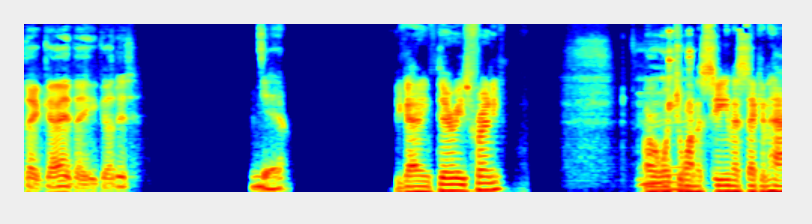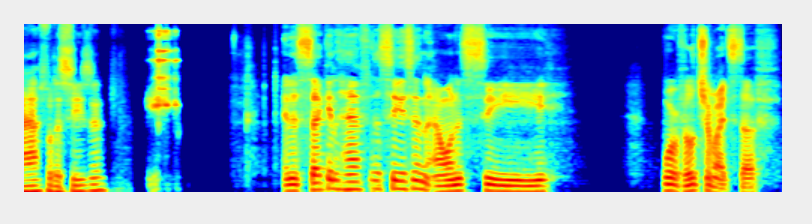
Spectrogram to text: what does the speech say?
that guy that he gutted. Yeah. You got any theories, Freddie, or what Mm. you want to see in the second half of the season? In the second half of the season, I want to see more Viltrumite stuff.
